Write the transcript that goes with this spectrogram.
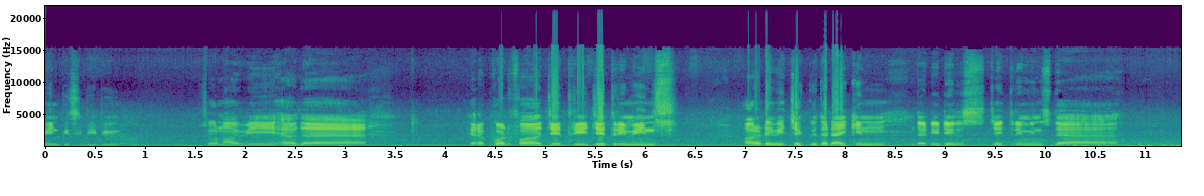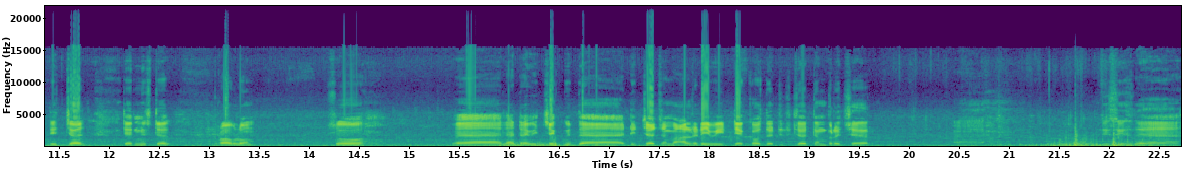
main PCB so now we have the error code for J3 J3 means already we check with the Daikin the details. J3 means the discharge thermistor problem. So uh, later we check with the discharge already we take out the discharge temperature. Uh, this is the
